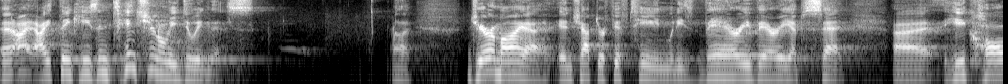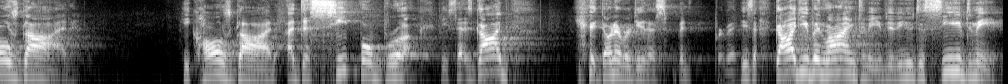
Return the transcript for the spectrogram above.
And I, I think he's intentionally doing this. Uh, Jeremiah in chapter 15, when he's very, very upset, uh, he calls God, he calls God a deceitful brook. He says, God, don't ever do this. He said, God, you've been lying to me. You deceived me.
